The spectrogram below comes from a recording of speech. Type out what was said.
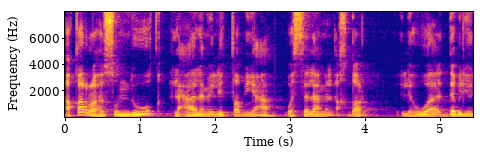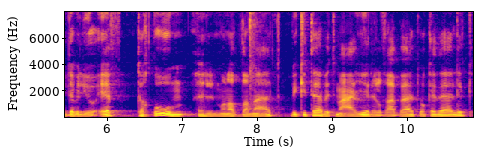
أقرها الصندوق العالمي للطبيعة والسلام الأخضر اللي هو WWF تقوم المنظمات بكتابة معايير الغابات وكذلك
